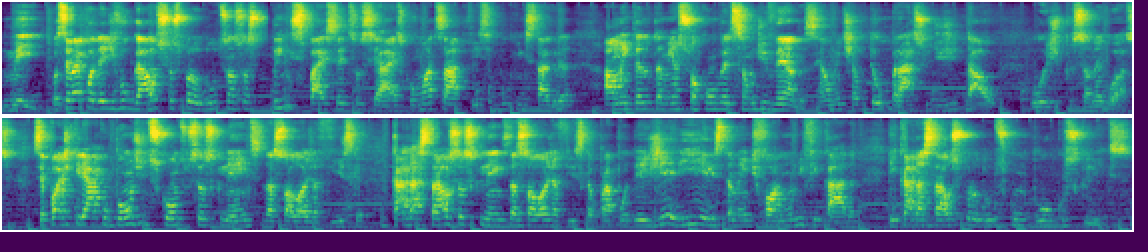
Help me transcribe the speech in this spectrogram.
MEI. Você vai poder divulgar os seus produtos nas suas principais redes sociais, como WhatsApp, Facebook, Instagram, aumentando também a sua conversão de vendas. Realmente é o teu braço digital hoje para o seu negócio. Você pode criar cupons de desconto para os seus clientes da sua loja física, cadastrar os seus clientes da sua loja física para poder gerir eles também de forma unificada e cadastrar os produtos com poucos cliques.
